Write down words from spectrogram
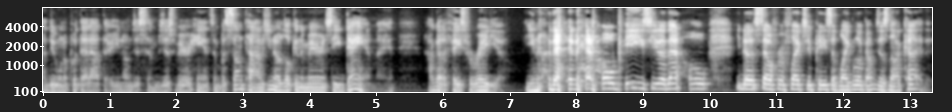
I do want to put that out there. You know, I'm just I'm just very handsome. But sometimes, you know, look in the mirror and see, damn, man, I got a face for radio you know that that whole piece you know that whole you know self-reflection piece of like look i'm just not cutting it.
